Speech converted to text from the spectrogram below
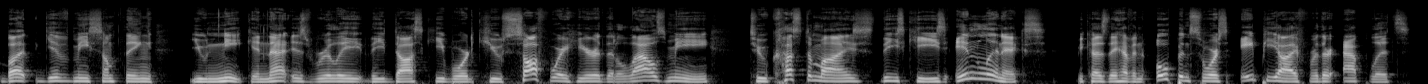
but give me something unique. And that is really the Das Keyboard Q software here that allows me to customize these keys in Linux because they have an open source API for their applets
